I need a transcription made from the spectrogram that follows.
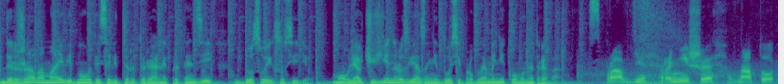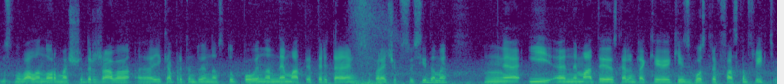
держава має відмовитися від територіальних претензій до своїх сусідів. Мовляв, чужі нерозв'язані досі проблеми нікому не треба. Справді раніше в НАТО існувала норма, що держава, е, яка претендує на вступ, повинна не мати територіальних суперечок з сусідами е, і е, не мати, скажімо так, якихось гострих фаз конфліктів.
